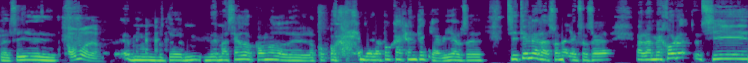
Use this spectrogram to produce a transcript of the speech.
así cómodo. mm, de- demasiado cómodo de lo poco, de la poca gente que había, o sea, sí tiene razón Alex, o sea, a lo mejor sí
